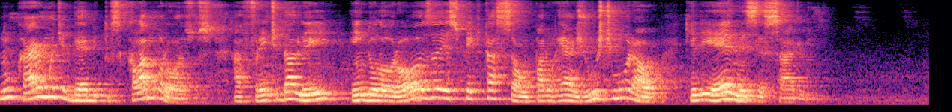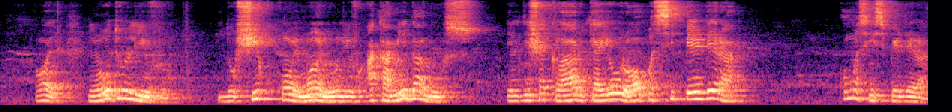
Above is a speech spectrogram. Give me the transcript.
num karma de débitos clamorosos, à frente da lei, em dolorosa expectação para o reajuste moral que lhe é necessário. Olha, em outro livro do Chico com Emmanuel, o livro A Caminho da Luz, ele deixa claro que a Europa se perderá como assim se perderá?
